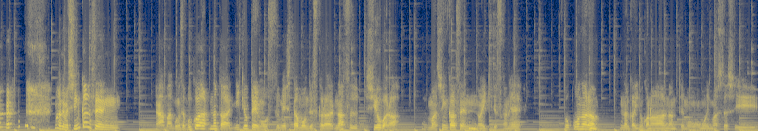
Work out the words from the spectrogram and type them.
まあでも新幹線あまあごめんなさい。僕はなんか2拠点をおすすめしたもんですから那須塩原まあ新幹線の駅ですかね、そこならなんかいいのかななんても思いましたし、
